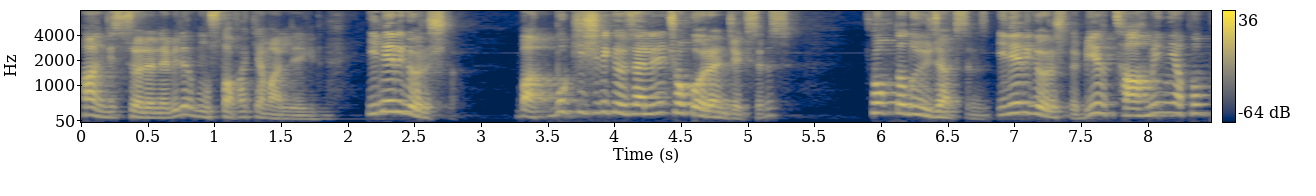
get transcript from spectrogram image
hangisi söylenebilir Mustafa Kemal ile ilgili. İleri görüşlü. Bak bu kişilik özelliğini çok öğreneceksiniz. Çok da duyacaksınız. İleri görüşlü bir tahmin yapıp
